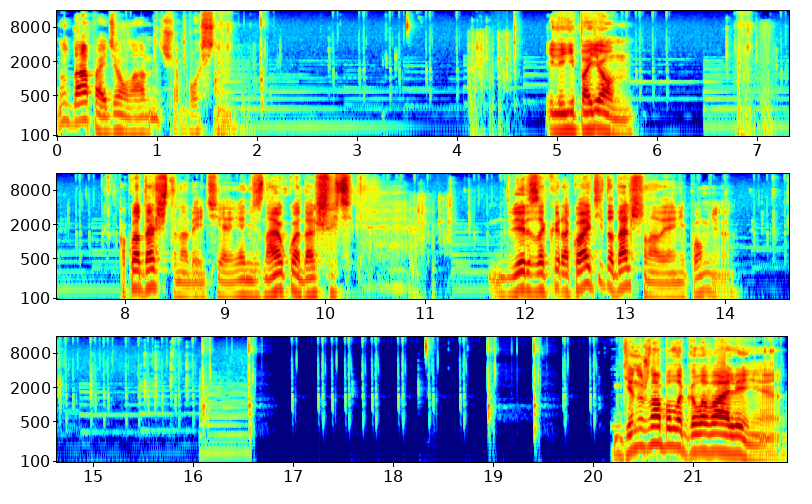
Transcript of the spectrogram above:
Ну да, пойдем, ладно, чё, бог с ним. Или не пойдем. А куда дальше-то надо идти? Я не знаю, куда дальше идти. Дверь закрыта. А куда идти-то дальше надо, я не помню. Где нужна была голова оленя?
